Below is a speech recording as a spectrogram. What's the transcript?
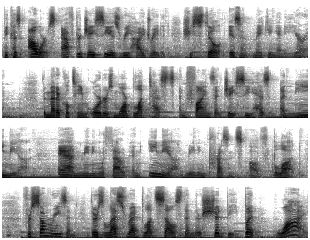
because hours after JC is rehydrated, she still isn't making any urine. The medical team orders more blood tests and finds that JC has anemia. An meaning without, and emia meaning presence of blood. For some reason, there's less red blood cells than there should be, but why?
